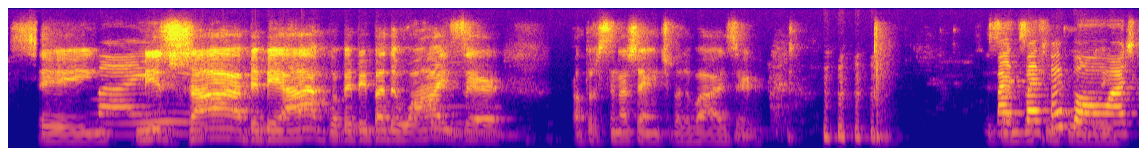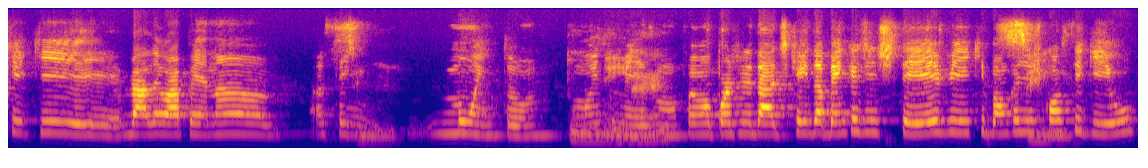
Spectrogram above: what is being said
Sim. Mas- Mijar, beber água, beber Budweiser. Patrocina a gente, Budweiser. Mas, mas foi bom, acho que, que valeu a pena, assim, Sim. muito, Tudo, muito né? mesmo. Foi uma oportunidade que ainda bem que a gente teve e que bom que a gente Sim. conseguiu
